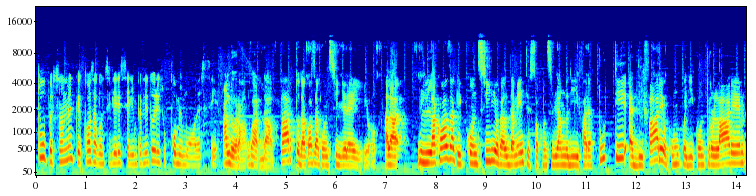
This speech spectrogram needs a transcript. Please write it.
tu personalmente cosa consiglieresti agli imprenditori su come muoversi? Allora, guarda, parto da cosa consiglierei io. Allora, la cosa che consiglio caldamente e sto consigliando di fare a tutti è di fare o comunque di controllare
